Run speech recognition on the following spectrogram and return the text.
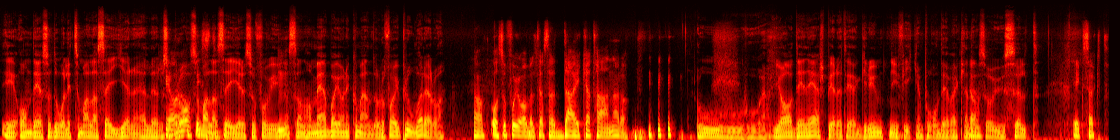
Eh, om det är så dåligt som alla säger eller så ja, bra som alla säger så får vi mm. nästan ha med Bionic Commando. Då får jag ju prova det då. Ja, och så får jag väl testa Daikatana då. oh, ja, det där spelet är jag grymt nyfiken på om det verkligen ja. är så uselt. Exakt.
